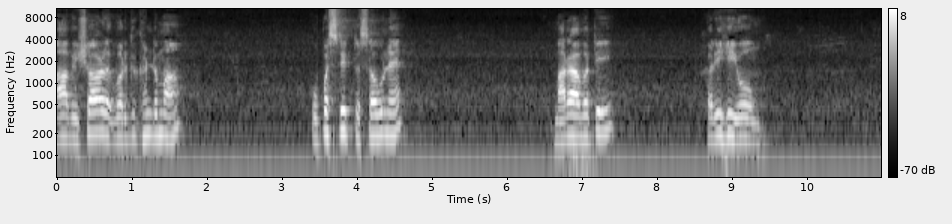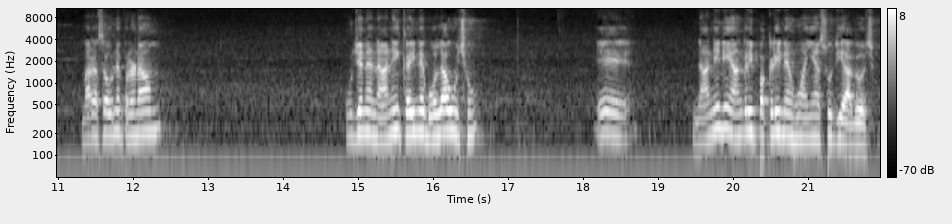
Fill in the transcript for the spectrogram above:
આ વિશાળ વર્ગખંડમાં ઉપસ્થિત સૌને મારા વતી હરિહિ ઓમ. મારા સૌને પ્રણામ. હું જેને નાની કહીને બોલાવું છું, એ નાનીની આંગળી પકડીને હું અહીંયા સુધી આવ્યો છું.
